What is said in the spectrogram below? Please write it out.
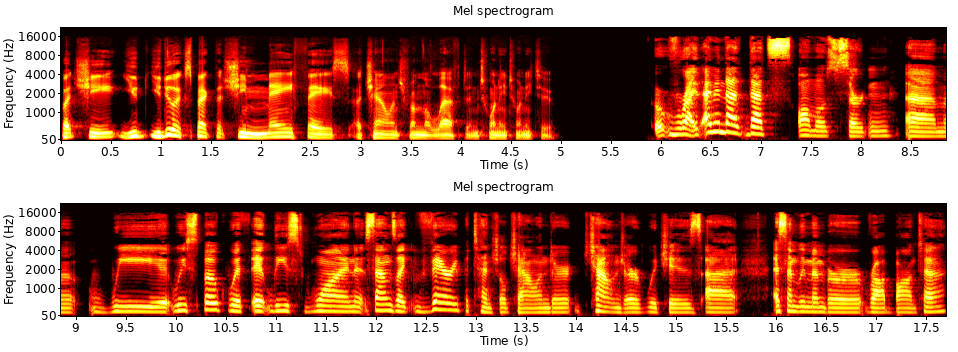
but she you you do expect that she may face a challenge from the left in 2022. Right. I mean that that's almost certain. Um, we we spoke with at least one. It sounds like very potential challenger challenger, which is uh, Assemblymember Rob Bonta.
